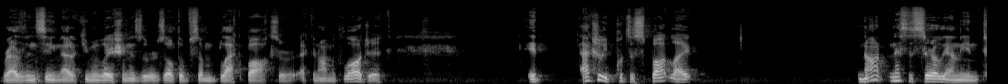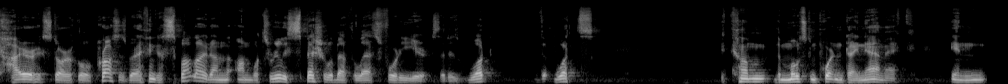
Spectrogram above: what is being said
rather than seeing that accumulation as a result of some black box or economic logic, it actually puts a spotlight not necessarily on the entire historical process, but I think a spotlight on, on what's really special about the last 40 years. That is, what what's become the most important dynamic in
